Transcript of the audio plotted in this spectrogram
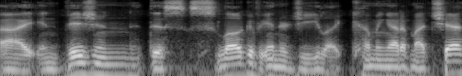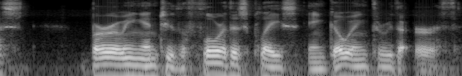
I envision this slug of energy like coming out of my chest, burrowing into the floor of this place, and going through the earth.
